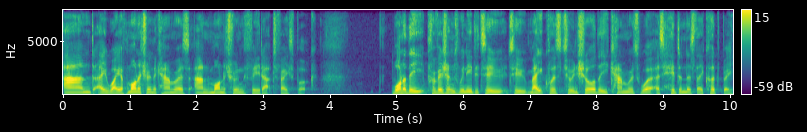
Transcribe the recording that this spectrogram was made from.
and a way of monitoring the cameras and monitoring the feed out to Facebook. One of the provisions we needed to, to make was to ensure the cameras were as hidden as they could be.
